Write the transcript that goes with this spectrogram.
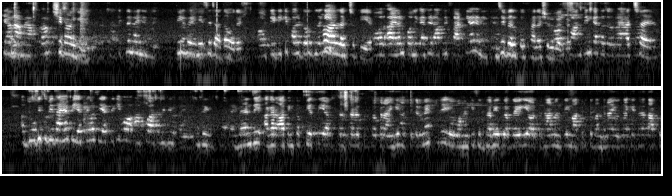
क्या नाम है आपका? शिवांगी। कितने महीने हुए? तीन महीने से ज़्यादा हो रहे। और टीटी की फ़र्स्ट डोज लगी? हाँ लग चुकी है। और आयरन फॉलिक एसिड आपने स्टार्ट किया या नहीं किया? जी बिल्कुल खाना शुरू कर दिया। खान पीन कैसा चल रहा है अच्छा है। अब जो भी सुविधाएँ हैं पीएससी और सीएससी की वो आपको आशा दीदी बताएँगे जी। बहन जी अगर आप इनका पी एस सी संस्थागत प्रसव कराएँगे हॉस्पिटल में तो वहाँ की सुविधा भी उपलब्ध रहेगी और प्रधानमंत्री मातृत्व वंदना योजना के तहत आपको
